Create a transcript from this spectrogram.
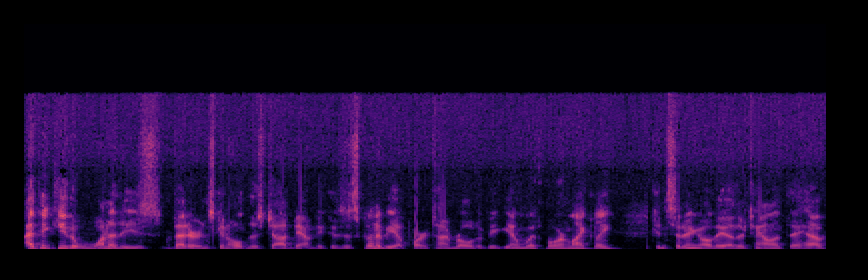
I think either one of these veterans can hold this job down because it's going to be a part-time role to begin with, more than likely, considering all the other talent they have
